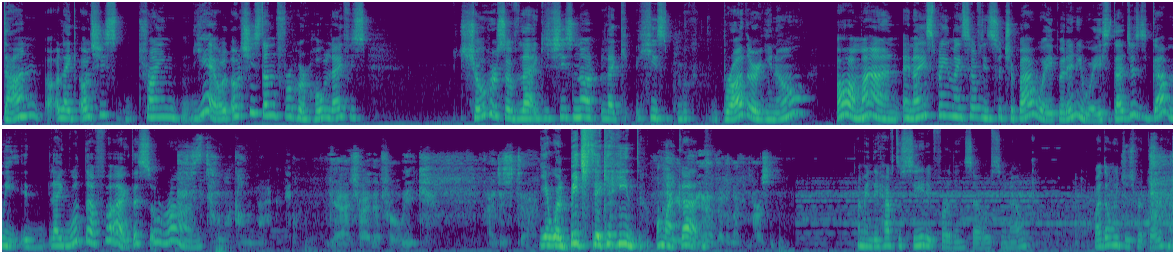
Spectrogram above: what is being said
done, uh, like all she's trying, yeah, all, all she's done for her whole life is show herself like she's not like his brother, you know? Oh man, and I explained myself in such a bad way, but anyways, that just got me. It, like, what the fuck? That's so wrong. Just tell him I'll call him back. Yeah, I tried that for a week. I just, uh, Yeah, well, bitch, take a hint. Oh my god. I mean, they have to see it for themselves, you know? Why don't we just record him?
